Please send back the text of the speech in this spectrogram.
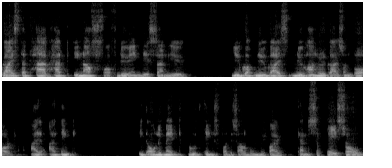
guys that have had enough of doing this and you you got new guys new hungry guys on board i i think it only made good things for this album if i can say so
